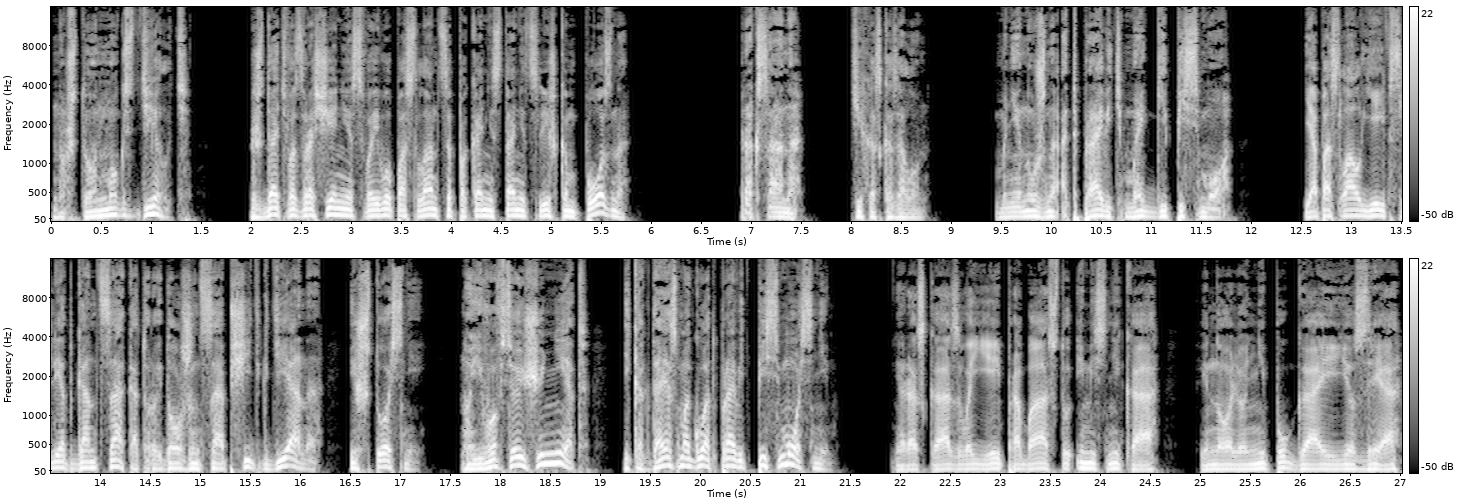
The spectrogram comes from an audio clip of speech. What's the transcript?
Но что он мог сделать? Ждать возвращения своего посланца, пока не станет слишком поздно? «Роксана», — тихо сказал он, — «мне нужно отправить Мэгги письмо. Я послал ей вслед гонца, который должен сообщить, где она и что с ней. Но его все еще нет, и когда я смогу отправить письмо с ним? Не рассказывай ей про Басту и мясника. Фенолио, не пугай ее зря.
